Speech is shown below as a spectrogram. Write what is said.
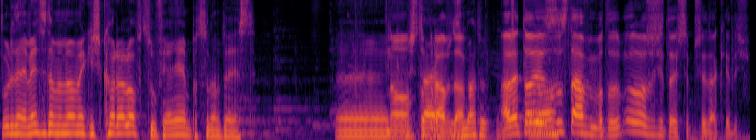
Kurde, najwięcej to my mamy jakichś koralowców, ja nie wiem po co nam to jest. E, No, to prawda. pryzmatów, Ale to jest, zostawmy, bo to może się to jeszcze przyda kiedyś.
